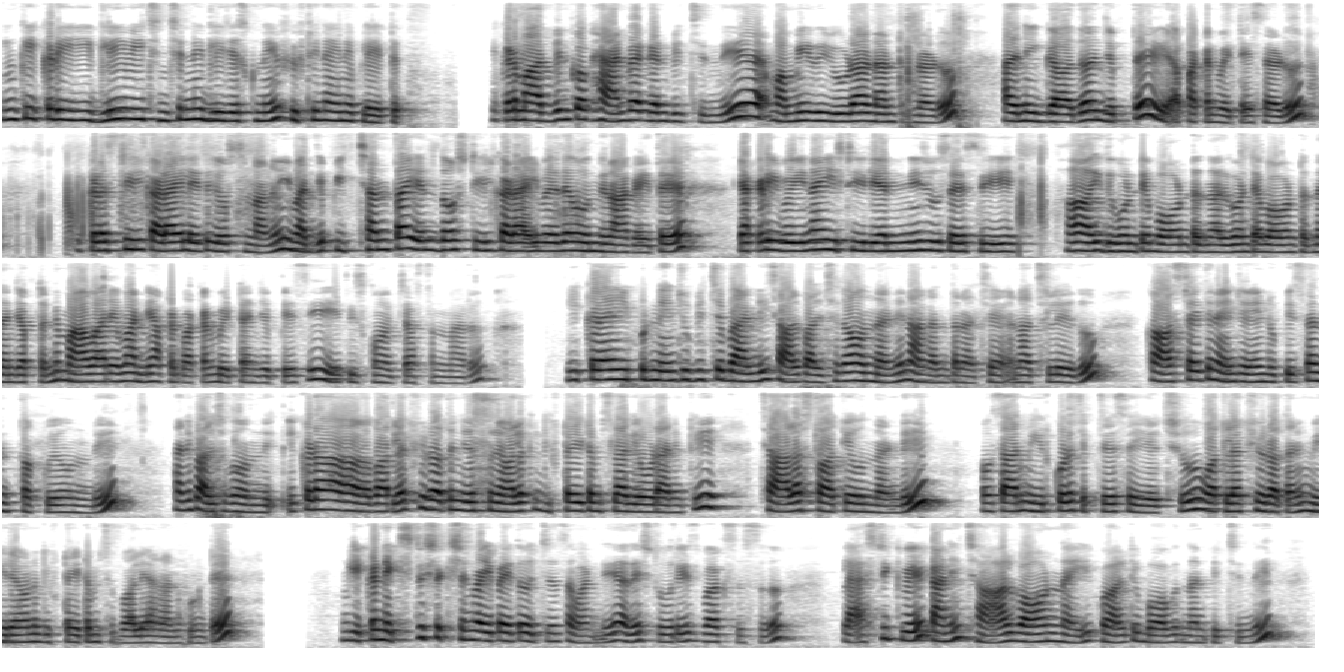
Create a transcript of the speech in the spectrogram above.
ఇంక ఇక్కడ ఈ ఇడ్లీవి చిన్న చిన్న ఇడ్లీ చేసుకునేవి ఫిఫ్టీ నైన్ ప్లేట్. ఇక్కడ మా హస్బెండ్కి ఒక హ్యాండ్ బ్యాగ్ కనిపించింది. మమ్మీ ఇది చూడా అని అంటున్నాడు. అది నీకు కాదు అని చెప్తే పక్కన పెట్టేశాడు. ఇక్కడ స్టీల్ కడాయిలు అయితే చూస్తున్నాను. ఈ మధ్య పిచ్ అంతా ఎంతో స్టీల్ కడాయిల మీదే ఉంది నాకైతే. ఎక్కడికి పోయినా ఈ స్టీల్ అన్నీ చూసేసి ఇది కొంటే బాగుంటుంది అది కొంటే బాగుంటుంది అని చెప్తుంటే మా వారేమో అన్నీ అక్కడ పక్కన పెట్టని చెప్పేసి తీసుకొని వచ్చేస్తున్నారు. ఇక్కడ ఇప్పుడు నేను చూపించే బ్యాండీ చాలా పలుచగా ఉందండి. నాకు అంత నచ్చ నచ్చలేదు. కాస్ట్ అయితే నైంటీ నైన్ రూపీస్ అంత తక్కువే ఉంది. అని పలుచుకుంది ఉంది. ఇక్కడ వరలక్ష్మి వ్రతం చేసుకునే వాళ్ళకి గిఫ్ట్ ఐటమ్స్ లాగా ఇవ్వడానికి చాలా స్టాకే ఉందండి. ఒకసారి మీరు కూడా చెక్ చేసేయచ్చు. వరలక్ష్మి వ్రతానికి మీరేమైనా గిఫ్ట్ ఐటమ్స్ ఇవ్వాలి అని అనుకుంటే. ఇంక ఇక్కడ నెక్స్ట్ సెక్షన్ వైపు అయితే వచ్చేసామండి. అదే స్టోరేజ్ బాక్సెస్. ప్లాస్టిక్వే కానీ చాలా బాగున్నాయి. క్వాలిటీ బాగుంది అనిపించింది.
